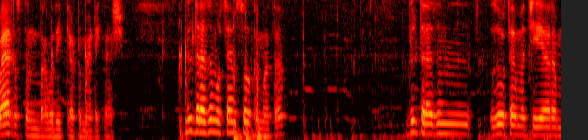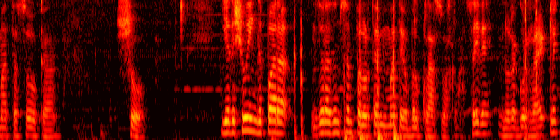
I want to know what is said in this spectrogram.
واخیستل نو دغه به دې کې اټوماټیک راشي دلته راځم ورته وایم څه وکړم ماته دلته راځم زه ورته وایم چې یاره ماته څه وکړه شو یا د شوینګ لپاره زه راځم سمپل ورته ما ته یو بل کلاس واخله صحیح دی نو راګور رایټ کلیک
